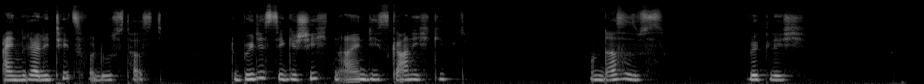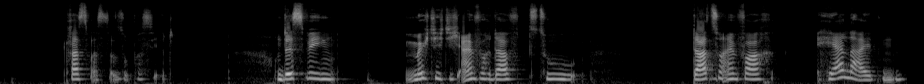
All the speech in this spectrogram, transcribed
einen Realitätsverlust hast. Du bildest dir Geschichten ein, die es gar nicht gibt. Und das ist wirklich krass, was da so passiert. Und deswegen möchte ich dich einfach dazu, dazu einfach herleiten,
